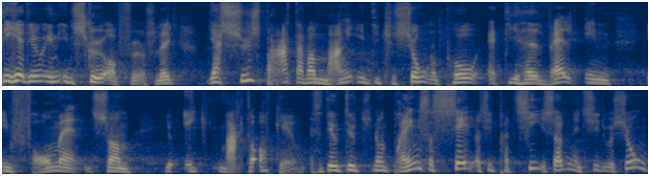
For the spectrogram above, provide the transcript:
det her det er jo en, en skør opførsel, ikke? Jeg synes bare, at der var mange indikationer på, at de havde valgt en, en formand, som jo ikke magter opgaven. Altså, det er jo, det er jo, når man bringer sig selv og sit parti i sådan en situation,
